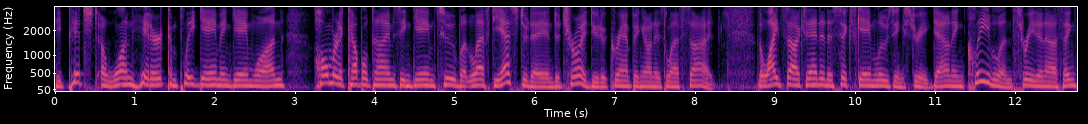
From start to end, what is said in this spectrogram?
he pitched a one hitter complete game in game one, homered a couple times in game two, but left yesterday in Detroit due to cramping on his left side. The White Sox ended a six game losing streak down in Cleveland, 3 to nothing.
